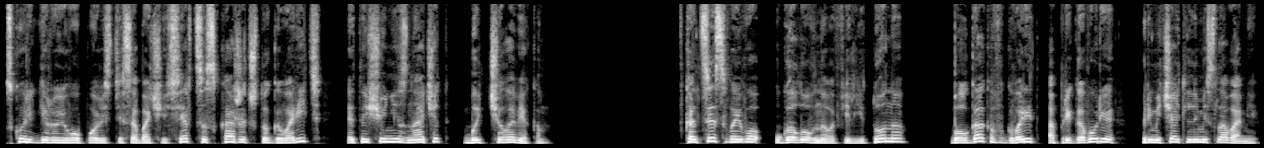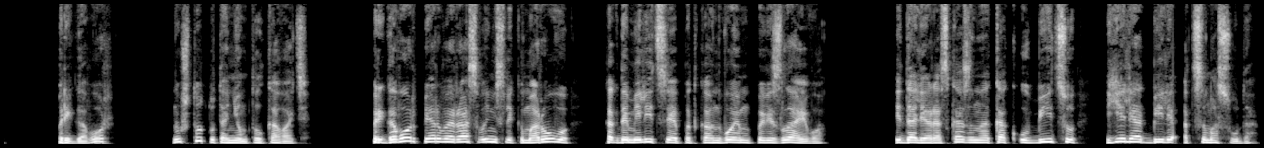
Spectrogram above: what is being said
Вскоре герой его повести «Собачье сердце» скажет, что говорить — это еще не значит быть человеком. В конце своего уголовного фильетона Булгаков говорит о приговоре примечательными словами. Приговор? Ну что тут о нем толковать? Приговор первый раз вынесли Комарову, когда милиция под конвоем повезла его. И далее рассказано, как убийцу еле отбили от самосуда.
